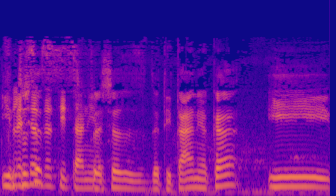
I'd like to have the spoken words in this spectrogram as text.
Flechas de titanio. Flechas de titanio acá. Y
